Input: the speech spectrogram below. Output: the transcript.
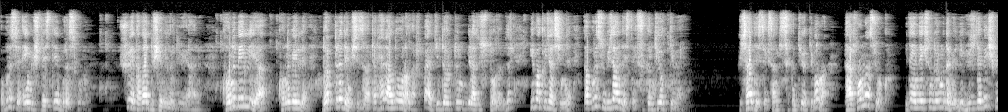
Burası en güçlü desteği burası bunun. Şuraya kadar düşebilir diyor yani. Konu belli ya. Konu belli. 4 lira demişiz zaten. Herhalde oralar. Belki 4'ün biraz üstü olabilir. Bir bakacağız şimdi. Ya burası güzel destek. Sıkıntı yok gibi. Güzel destek. Sanki sıkıntı yok gibi ama performans yok. Bir de endeksin durumu da belli. %5 ve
